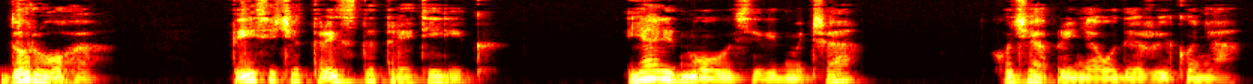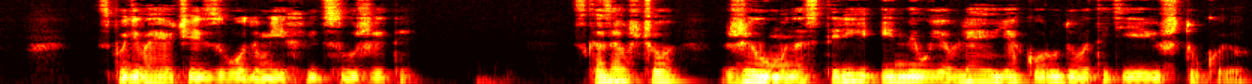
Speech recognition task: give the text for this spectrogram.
Дорога, 1303 рік. Я відмовився від меча, хоча прийняв одежу і коня, сподіваючись згодом їх відслужити. Сказав, що жив у монастирі і не уявляю, як орудувати тією штукою.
